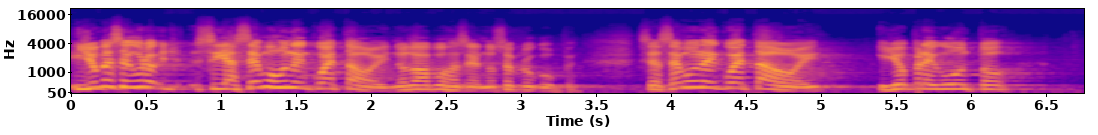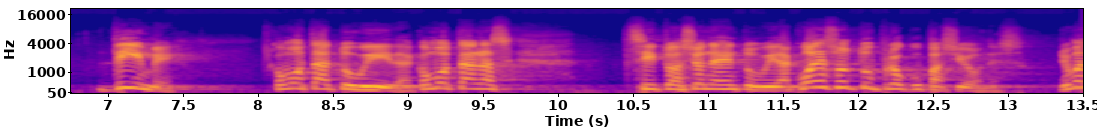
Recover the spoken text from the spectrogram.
Y yo me aseguro, si hacemos una encuesta hoy, no lo vamos a hacer, no se preocupen. Si hacemos una encuesta hoy y yo pregunto, dime, ¿cómo está tu vida? ¿Cómo están las situaciones en tu vida. ¿Cuáles son tus preocupaciones? Yo me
